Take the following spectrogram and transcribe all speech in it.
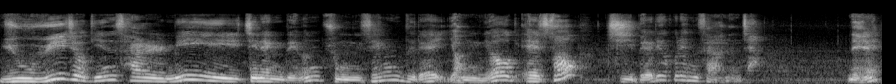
유위적인 삶이 진행되는 중생들의 영역에서 지배력을 행사하는 자. 네,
